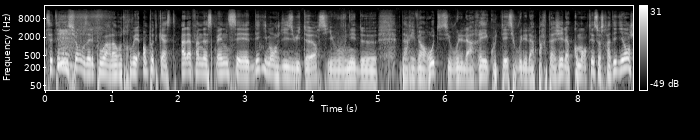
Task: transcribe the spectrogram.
Cette émission, vous allez pouvoir la retrouver en podcast à la fin de la semaine. C'est dès dimanche 18h. Si vous venez de- d'arriver en route, si vous voulez la réécouter, si vous voulez la partager, la commenter, ce sera dès dimanche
